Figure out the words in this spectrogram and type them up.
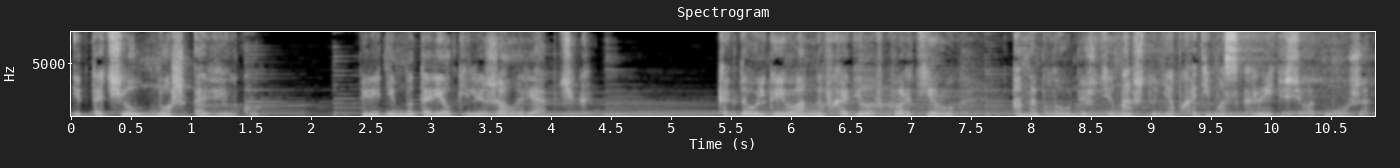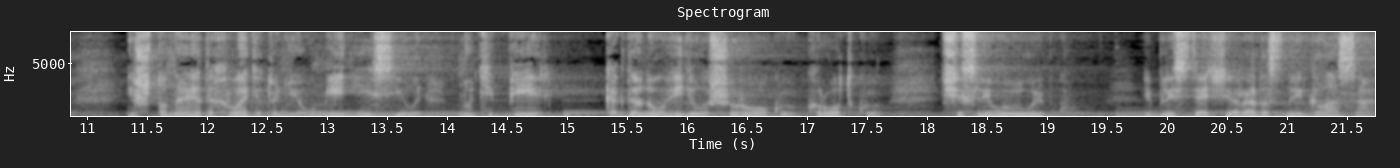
и точил нож о вилку. Перед ним на тарелке лежал рябчик. Когда Ольга Ивановна входила в квартиру, она была убеждена, что необходимо скрыть все от мужа, и что на это хватит у нее умения и силы. Но теперь, когда она увидела широкую, кроткую, счастливую улыбку и блестящие радостные глаза,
